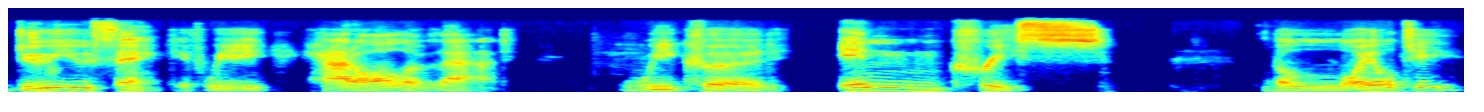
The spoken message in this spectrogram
Do you think if we had all of that, we could increase the loyalty,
